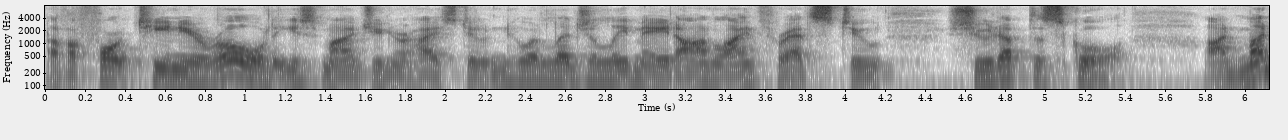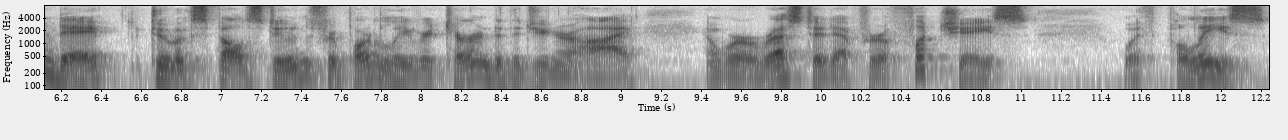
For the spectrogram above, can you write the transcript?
of a 14 year old Eastmont Junior High student who allegedly made online threats to shoot up the school. On Monday, two expelled students reportedly returned to the junior high and were arrested after a foot chase with police.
